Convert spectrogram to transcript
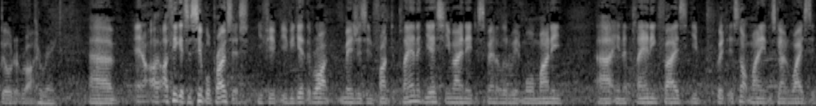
build it right. Correct. Um, and I, I, think it's a simple process. If you, if you get the right measures in front to plan it, yes, you may need to spend a little bit more money uh, in a planning phase, you, but it's not money that's going wasted.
